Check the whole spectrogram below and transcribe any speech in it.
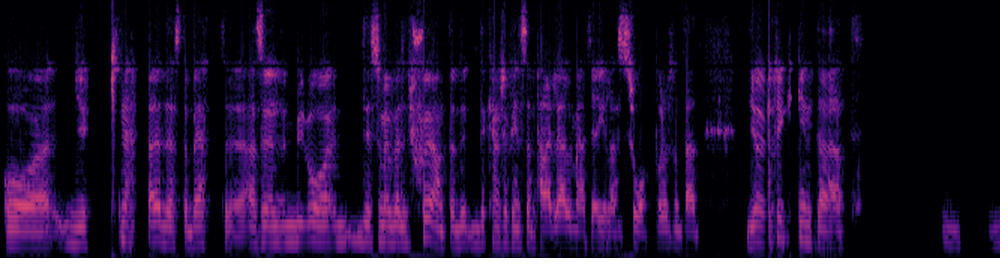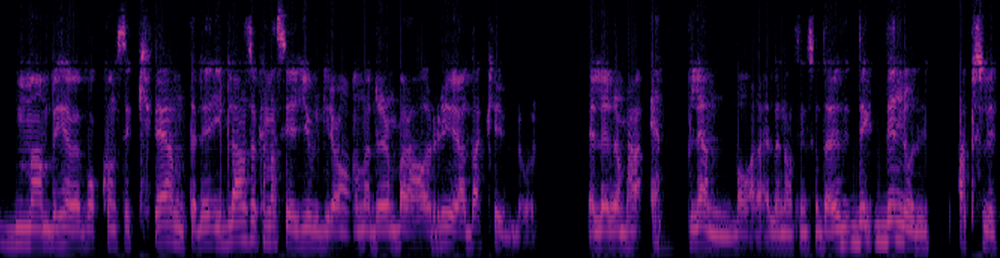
Och ju knäppare desto bättre. Alltså, och det som är väldigt skönt, och det, det kanske finns en parallell med att jag gillar såpor och sånt där. Jag tycker inte att man behöver vara konsekvent. Eller ibland så kan man se julgranar där de bara har röda kulor. Eller de har äpplen bara eller någonting sånt där. Det, det är nog det absolut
